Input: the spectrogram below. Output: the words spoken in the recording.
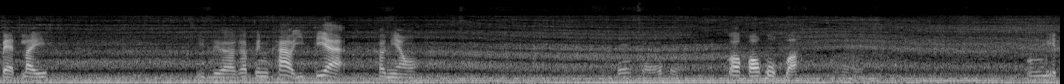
แปดไรที่เหลือก็เป็นข้าวอีเตี้ยข้าวเหนียวก็ขอผมก็ขอหกบ่มึงเม็ด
